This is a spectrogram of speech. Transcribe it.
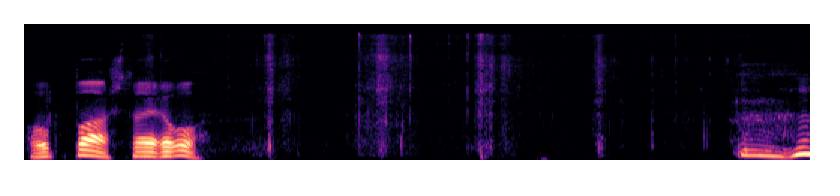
Opa, šta je ovo? Mhm.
